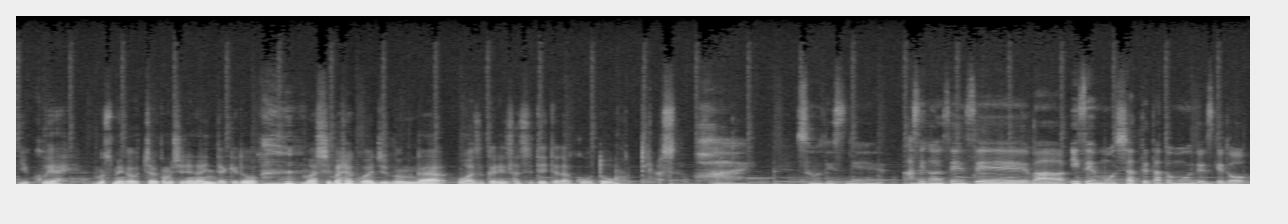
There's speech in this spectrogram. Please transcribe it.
行方娘が売っちゃうかもしれないんだけど まあしばらくは自分がお預かりさせていただこうと思っています。はい。そうですね。長谷川先生は以前もおっしゃってたと思うんですけど、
